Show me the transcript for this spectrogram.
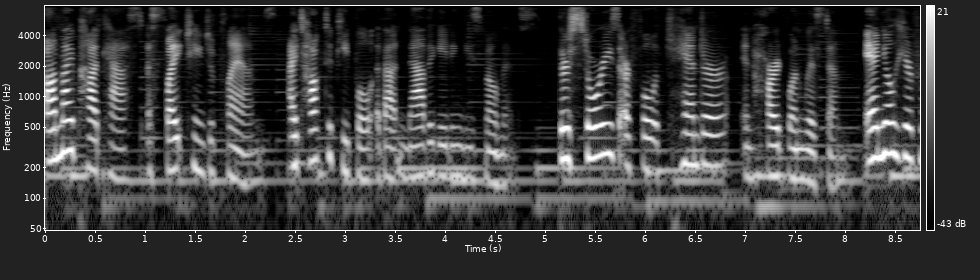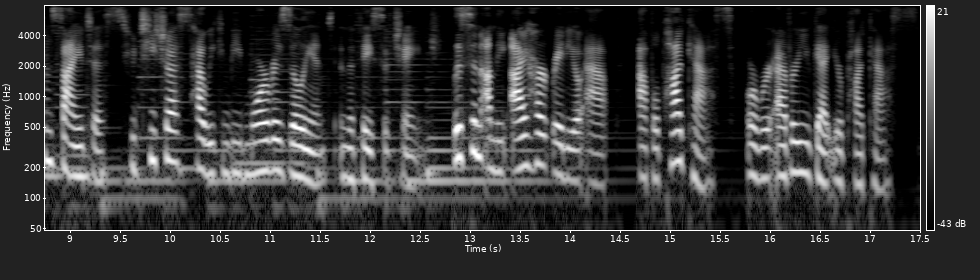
On my podcast, A Slight Change of Plans, I talk to people about navigating these moments. Their stories are full of candor and hard won wisdom. And you'll hear from scientists who teach us how we can be more resilient in the face of change. Listen on the iHeartRadio app, Apple Podcasts, or wherever you get your podcasts.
